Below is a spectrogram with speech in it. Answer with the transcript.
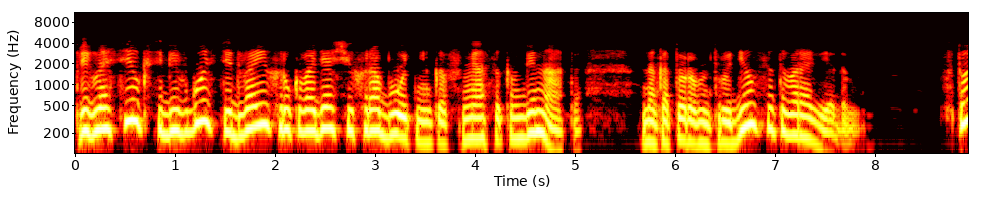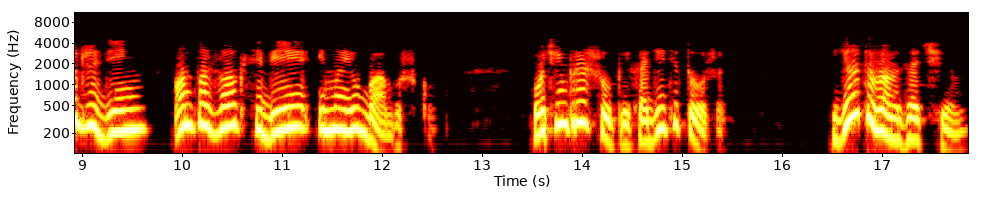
пригласил к себе в гости двоих руководящих работников мясокомбината, на котором трудился товароведом. В тот же день он позвал к себе и мою бабушку. — Очень прошу, приходите тоже. — Я-то вам зачем?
